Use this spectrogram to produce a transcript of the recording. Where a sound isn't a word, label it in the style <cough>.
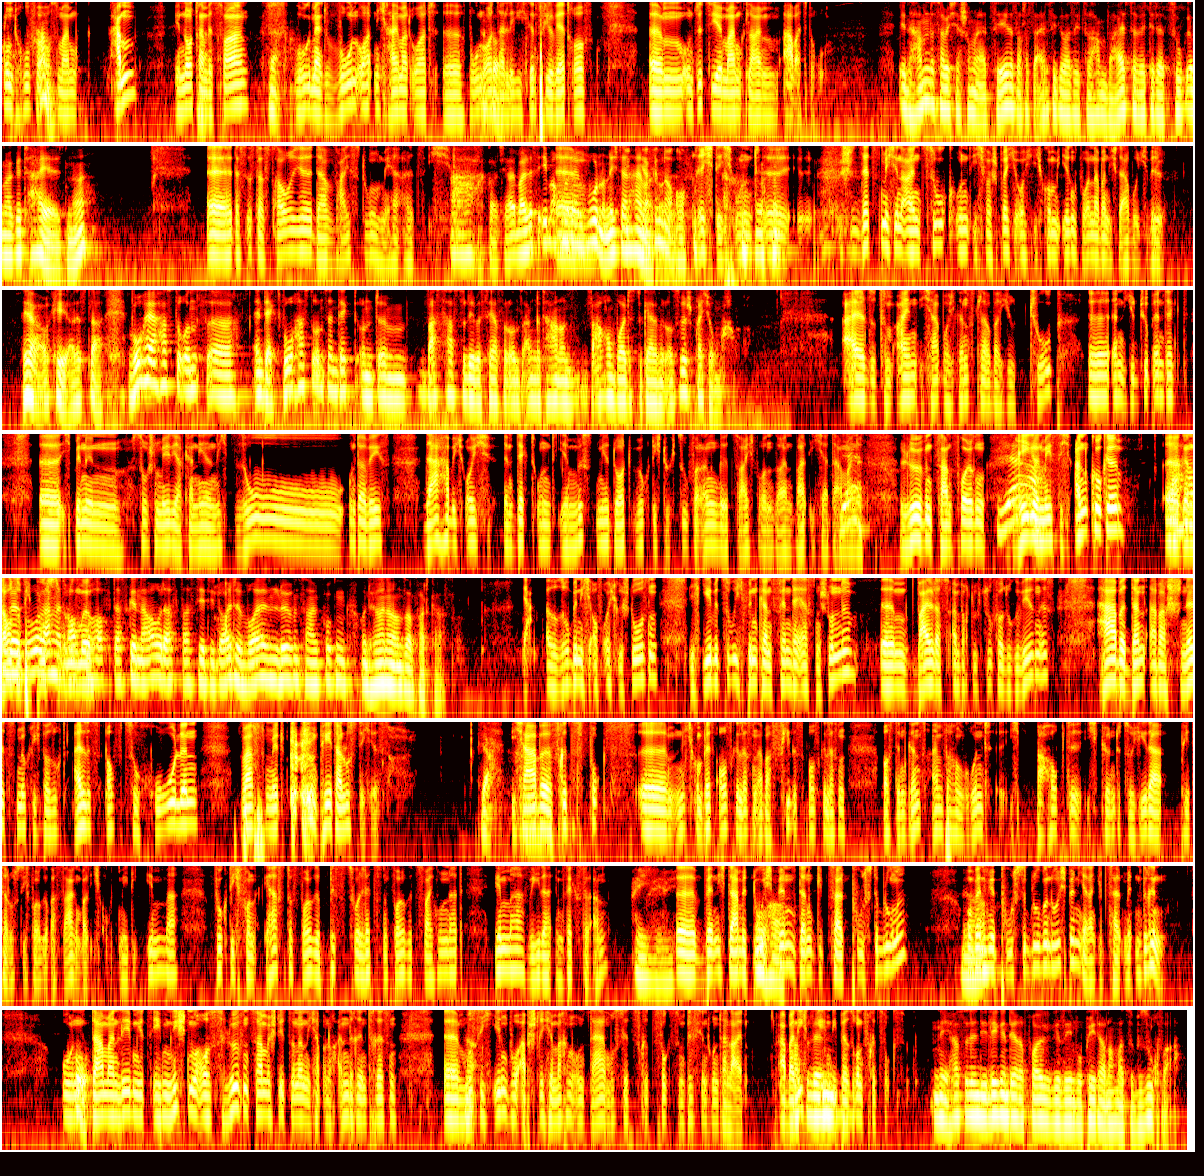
und rufe Hamm. aus meinem Hamm in Nordrhein-Westfalen. Ja. Wohlgemerkt Wohnort, nicht Heimatort. Äh, Wohnort, so. da lege ich ganz viel Wert drauf. Ähm, und sitze hier in meinem kleinen Arbeitsbüro. In Hamm, das habe ich ja schon mal erzählt, das ist auch das Einzige, was ich zu Hamm weiß, da wird dir der Zug immer geteilt, ne? Äh, das ist das Traurige, da weißt du mehr als ich. Ach Gott, ja, weil es eben auch nur Ähm, dein Wohn- und nicht dein Heimatort genau. ist. Richtig. <laughs> Und äh, setzt mich in einen Zug und ich verspreche euch, ich komme irgendwo an, aber nicht da, wo ich will. Ja, okay, alles klar. Woher hast du uns äh, entdeckt? Wo hast du uns entdeckt und ähm, was hast du dir bisher von uns angetan und warum wolltest du gerne mit uns eine Besprechung machen? Also zum einen, ich habe euch ganz klar über YouTube, äh, YouTube entdeckt. Äh, ich bin in Social Media Kanälen nicht so unterwegs. Da habe ich euch entdeckt und ihr müsst mir dort wirklich durch Zufall angezeigt worden sein, weil ich ja da Yes. meine Löwenzahn-Folgen Ja. regelmäßig angucke. Da Äh, haben wir genauso so lange drauf Pusteblume. gehofft, dass genau das passiert. Die Leute wollen Löwenzahn gucken und hören dann unseren Podcast. Ja, also so bin ich auf euch gestoßen. Ich gebe zu, ich bin kein Fan der ersten Stunde, ähm, weil das einfach durch Zufall so gewesen ist. Habe dann aber schnellstmöglich versucht, alles aufzuholen, was mit <clears throat> Peter lustig ist. Ja, Ich habe Fritz Fuchs äh, nicht komplett ausgelassen, aber vieles ausgelassen. Aus dem ganz einfachen Grund, ich behaupte, ich könnte zu jeder Peter Lustig-Folge was sagen, weil ich gucke mir die immer wirklich von erster Folge bis zur letzten Folge 200 immer wieder im Wechsel an. Ei, ei. Äh, wenn ich damit durch Oha. bin, dann gibt es halt Pusteblume. Ja. Und wenn ich mit Pusteblume durch bin, ja, dann gibt es halt mittendrin. Und Oh. da mein Leben jetzt eben nicht nur aus Löwenzahn besteht, sondern ich habe noch andere Interessen, äh, muss ich irgendwo Abstriche machen und da muss jetzt Fritz Fuchs ein bisschen drunter leiden. Aber Hast nicht denn- gegen die Person Fritz Fuchs. nee, hast du denn die legendäre Folge gesehen, wo Peter nochmal zu Besuch war?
